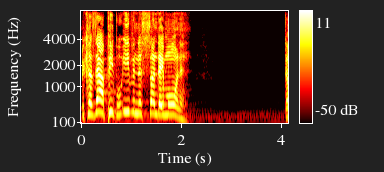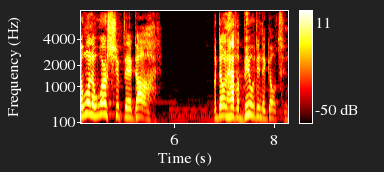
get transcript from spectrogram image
Because there are people, even this Sunday morning, that want to worship their God. but don't have a building to go to.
